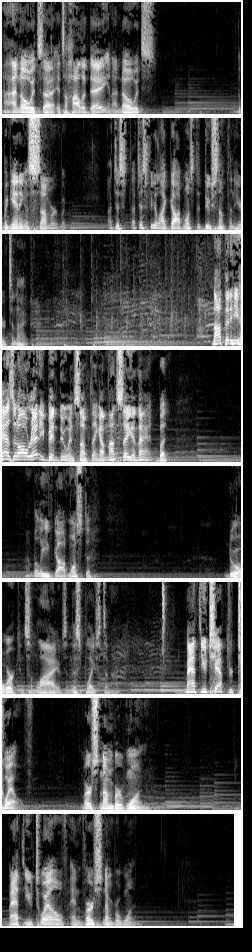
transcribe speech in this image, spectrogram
I know it's a, it's a holiday and I know it's the beginning of summer, but I just, I just feel like God wants to do something here tonight. Not that he hasn't already been doing something. I'm not saying that, but I believe God wants to do a work in some lives in this place tonight. Matthew chapter 12, verse number 1. Matthew 12 and verse number 1.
